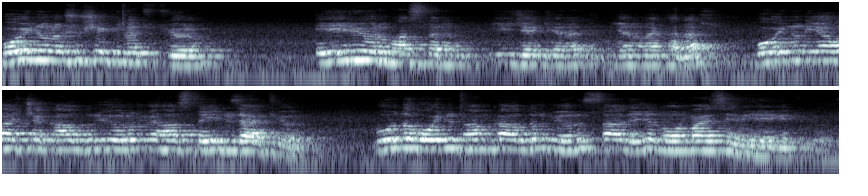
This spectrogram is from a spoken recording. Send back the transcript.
Boynunu şu şekilde tutuyorum. Eğiliyorum hastanın iyice yanına kadar. Boynunu yavaşça kaldırıyorum ve hastayı düzeltiyorum. Burada boynu tam kaldırmıyoruz. Sadece normal seviyeye getiriyoruz.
